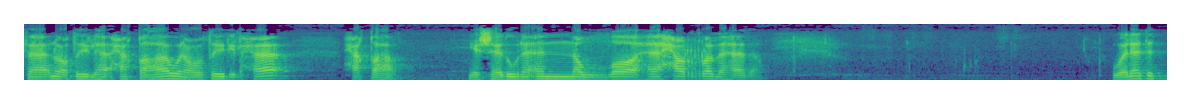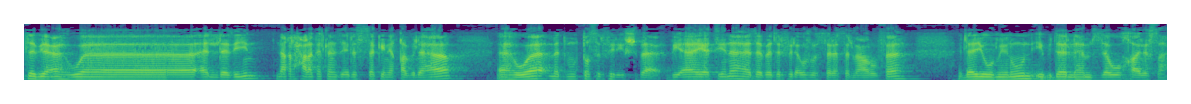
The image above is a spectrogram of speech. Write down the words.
فنعطي للهاء حقها ونعطي للحاء حقها. يشهدون أن الله حرم هذا. ولا تتبع أهواء الذين نقل حركة الهمزة إلى الساكن قبلها أهواء مد متصل في الإشباع. بآياتنا هذا بدل في الأوجه الثلاثة المعروفة لا يؤمنون إبدال الهمزة خالصة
